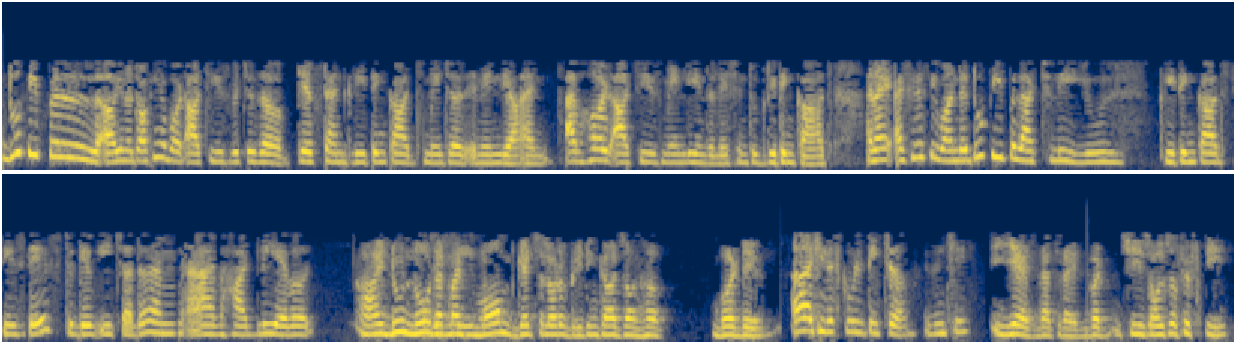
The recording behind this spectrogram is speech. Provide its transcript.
Do people, uh, you know, talking about Archie's, which is a gift and greeting cards major in India, and I've heard Archie's mainly in relation to greeting cards, and I, I seriously wonder, do people actually use greeting cards these days to give each other? I mean, I've hardly ever. I do know that my mom gets a lot of greeting cards on her birthday. Uh, she's a school teacher, isn't she? Yes, that's right. But she's also 50,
